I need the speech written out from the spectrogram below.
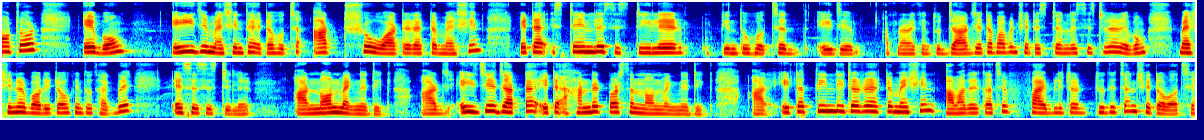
মোটর এবং এই যে মেশিনটা, এটা হচ্ছে আটশো ওয়াটের একটা মেশিন। এটা স্টেনলেস স্টিলের কিন্তু হচ্ছে এই যে আপনারা কিন্তু জার যেটা পাবেন সেটা স্টেনলেস স্টিলের এবং মেশিনের বডিটাও কিন্তু থাকবে এসএস স্টিলের আর নন ম্যাগনেটিক আর এই যে জারটা, এটা হান্ড্রেড পারসেন্ট নন ম্যাগনেটিক আর এটা তিন লিটারের একটা মেশিন আমাদের কাছে ফাইভ লিটার যদি চান সেটাও আছে।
